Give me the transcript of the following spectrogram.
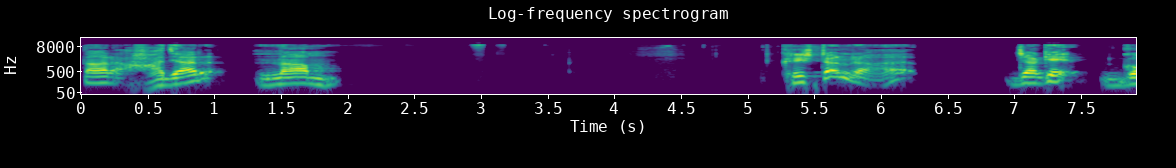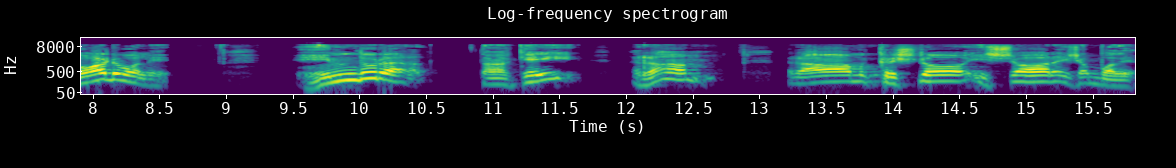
তার হাজার নাম। খ্রিস্টানরা যাকে গড বলে, হিন্দুরা তাকেই রাম রাম, কৃষ্ণ, ঈশ্বর এইসব বলে।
